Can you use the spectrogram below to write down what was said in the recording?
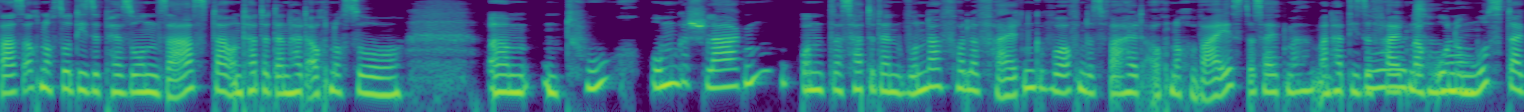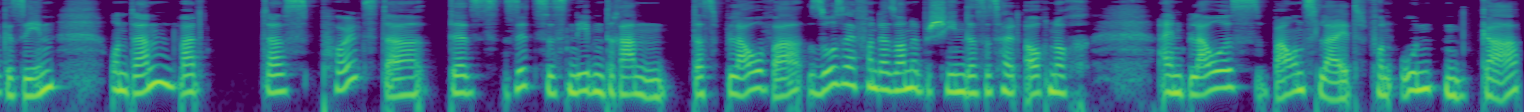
war es auch noch so, diese Person saß da und hatte dann halt auch noch so ähm, ein Tuch umgeschlagen und das hatte dann wundervolle Falten geworfen. Das war halt auch noch weiß. Das heißt, man, man hat diese Falten auch ohne Muster gesehen. Und dann war das Polster des Sitzes nebendran, das blau war, so sehr von der Sonne beschienen, dass es halt auch noch ein blaues Bounce Light von unten gab.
